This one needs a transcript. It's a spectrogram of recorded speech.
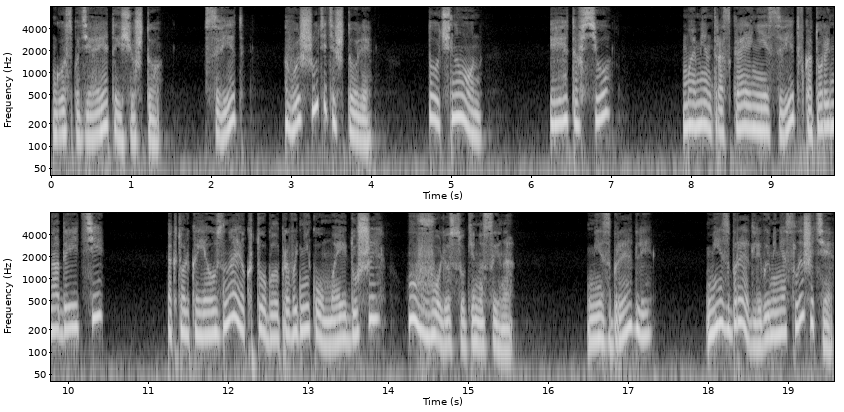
Господи, а это еще что? Свет? Вы шутите, что ли? Точно он — и это все? Момент раскаяния и свет, в который надо идти? Как только я узнаю, кто был проводником моей души, уволю сукина сына. Мисс Брэдли? Мисс Брэдли, вы меня слышите?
